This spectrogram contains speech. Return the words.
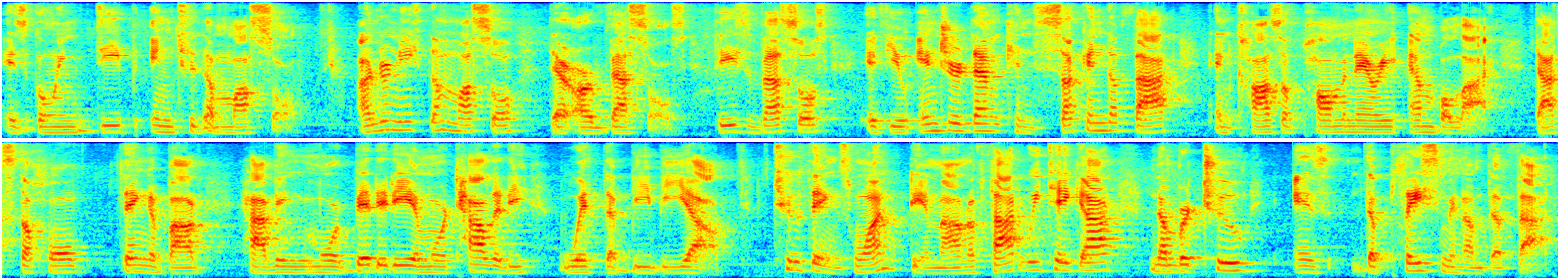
is going deep into the muscle. Underneath the muscle, there are vessels. These vessels, if you injure them, can suck in the fat and cause a pulmonary emboli. That's the whole thing about having morbidity and mortality with the BBL two things. One, the amount of fat we take out. Number two is the placement of the fat.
